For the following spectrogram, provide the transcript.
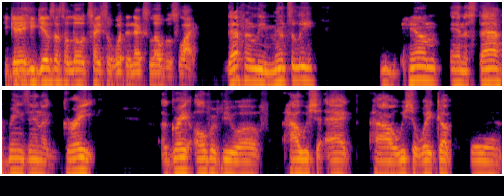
he gave, he gives us a little taste of what the next level is like. Definitely mentally, him and the staff brings in a great a great overview of how we should act, how we should wake up and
